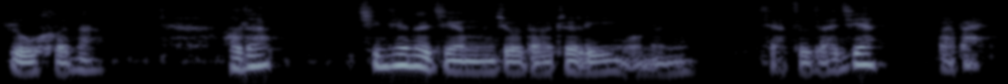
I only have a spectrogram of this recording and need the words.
如何呢？好的。今天的节目就到这里，我们下次再见，拜拜。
